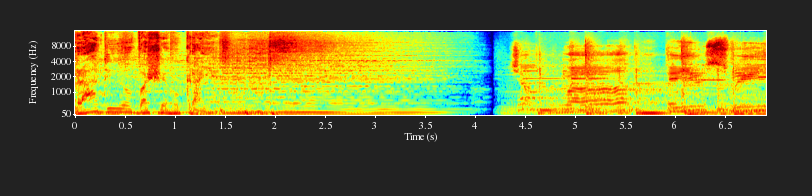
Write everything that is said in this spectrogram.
rádio vašeho kraje. Čau, you sweet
